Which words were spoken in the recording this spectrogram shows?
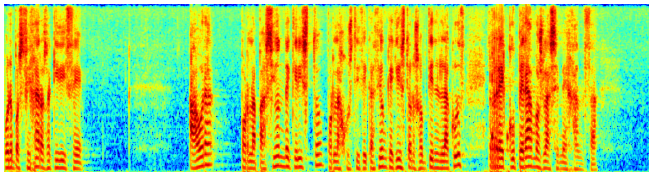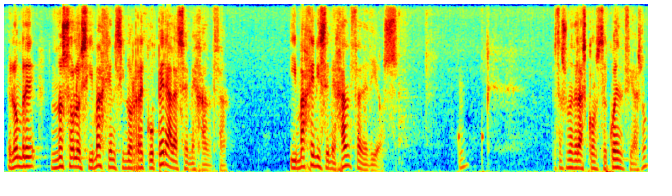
Bueno, pues fijaros, aquí dice, ahora por la pasión de Cristo, por la justificación que Cristo nos obtiene en la cruz, recuperamos la semejanza. El hombre no solo es imagen, sino recupera la semejanza. Imagen y semejanza de Dios. ¿Mm? Esta es una de las consecuencias, ¿no?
